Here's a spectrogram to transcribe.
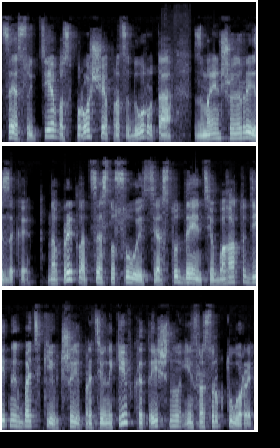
це суттєво спрощує процедуру та зменшує ризики. Наприклад, це стосується студентів, багатодітних батьків чи працівників критичної інфраструктури,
